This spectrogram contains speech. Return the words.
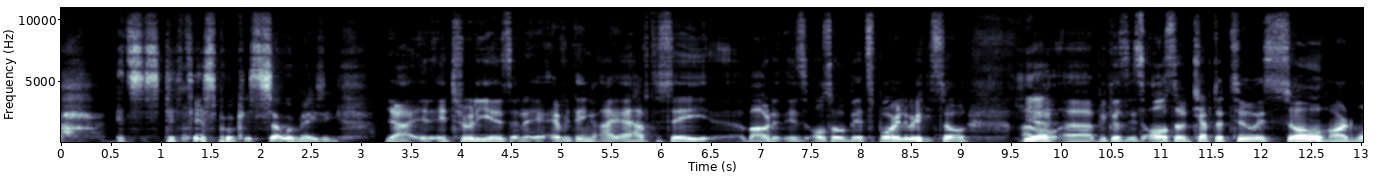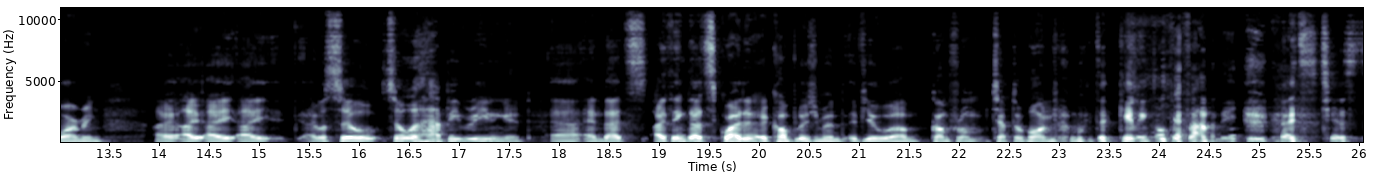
it's this book is so amazing. Yeah, it, it truly is, and e- everything I have to say about it is also a bit spoilery. So, Yeah. will, uh, because it's also chapter two is so heartwarming. I I I I, I was so so happy reading it. Uh, and that's, I think that's quite an accomplishment if you um, come from chapter one with the killing of a family. it's just,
